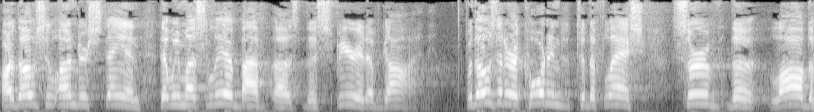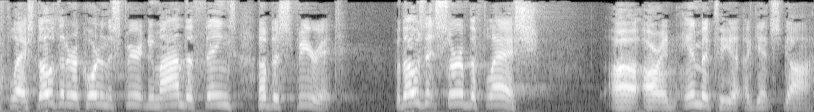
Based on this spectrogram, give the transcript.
are those who understand that we must live by uh, the Spirit of God. For those that are according to the flesh serve the law of the flesh. Those that are according to the Spirit do mind the things of the Spirit. For those that serve the flesh uh, are in enmity against God.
